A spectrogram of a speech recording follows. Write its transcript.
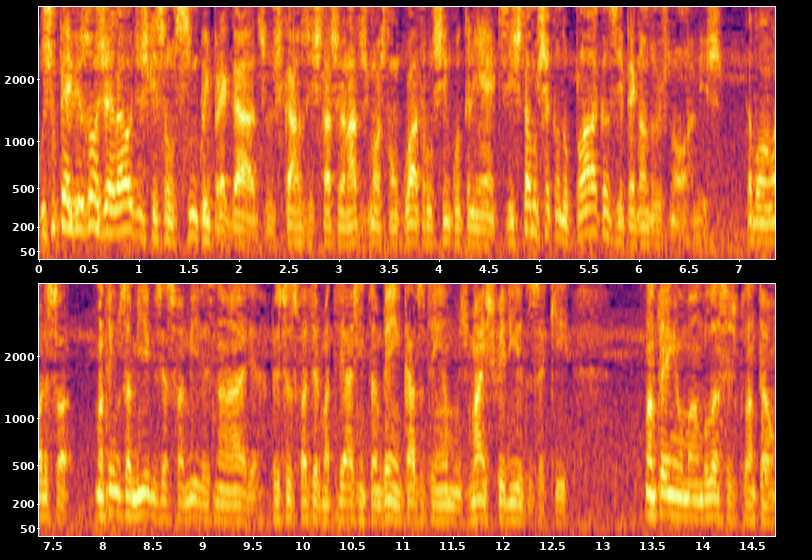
O supervisor geral diz que são cinco empregados. Os carros estacionados mostram quatro ou cinco clientes. Estamos checando placas e pegando os nomes. Tá bom, olha só. Mantenha os amigos e as famílias na área. Preciso fazer uma triagem também, caso tenhamos mais feridos aqui. Mantenha uma ambulância de plantão.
